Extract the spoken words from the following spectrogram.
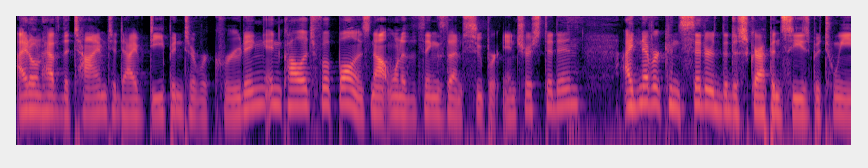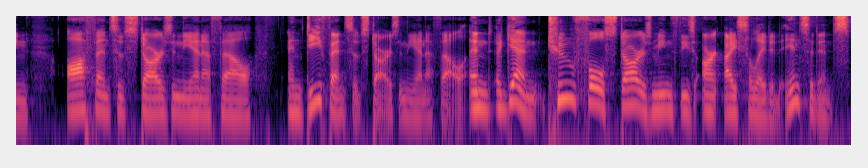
I don't have the time to dive deep into recruiting in college football, and it's not one of the things that I'm super interested in. I'd never considered the discrepancies between offensive stars in the NFL and defensive stars in the NFL. And again, two full stars means these aren't isolated incidents.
